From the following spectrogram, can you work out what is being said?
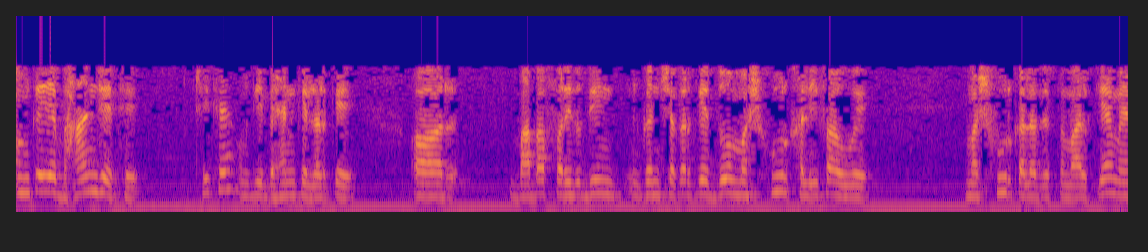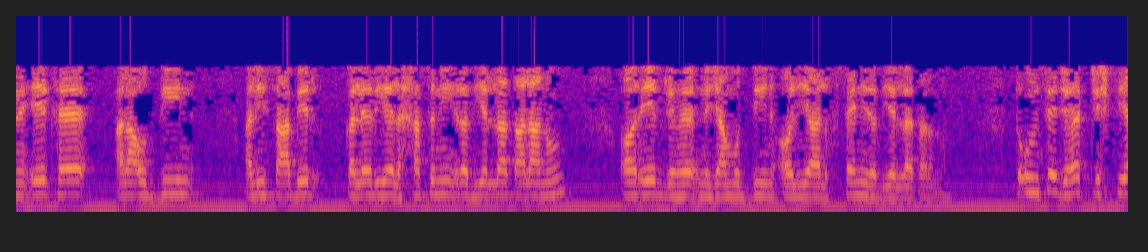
ان کے یہ بھانجے تھے۔ ٹھیک ہے؟ ان کی بہن کے لڑکے۔ اور بابا فرید الدین گنج شکر کے دو مشہور خلیفہ ہوئے۔ مشہور کا لفظ استعمال کیا میں نے ایک ہے علاؤدین علی صابر کلیری الحسنی رضی اللہ تعالیٰ عنہ اور ایک جو ہے نجام الدین اولیاء الحسینی رضی اللہ تعالیٰ عنہ۔ تو ان سے جو ہے چشتیہ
